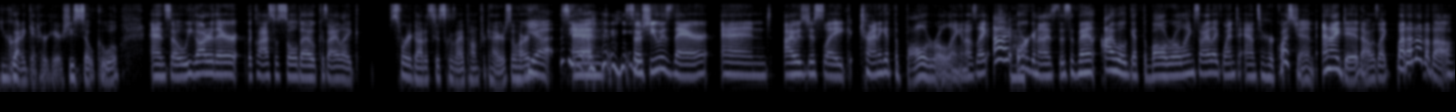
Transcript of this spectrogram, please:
"You got to get her here. She's so cool." And so we got her there. The class was sold out because I like swear to God, it's just because I pumped her tires so hard. Yeah. And so she was there and I was just like trying to get the ball rolling. And I was like, I Yeah. organized this event. I will get the ball rolling. So I like went to answer her question and I did. I was like, da da da da,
